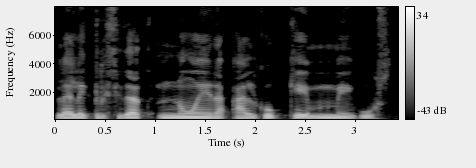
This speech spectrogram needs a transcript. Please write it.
la electricidad no era algo que me gustaba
